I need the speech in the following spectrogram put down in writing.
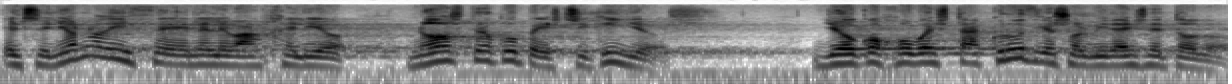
El Señor no dice en el Evangelio, no os preocupéis, chiquillos, yo cojo vuestra cruz y os olvidáis de todo.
